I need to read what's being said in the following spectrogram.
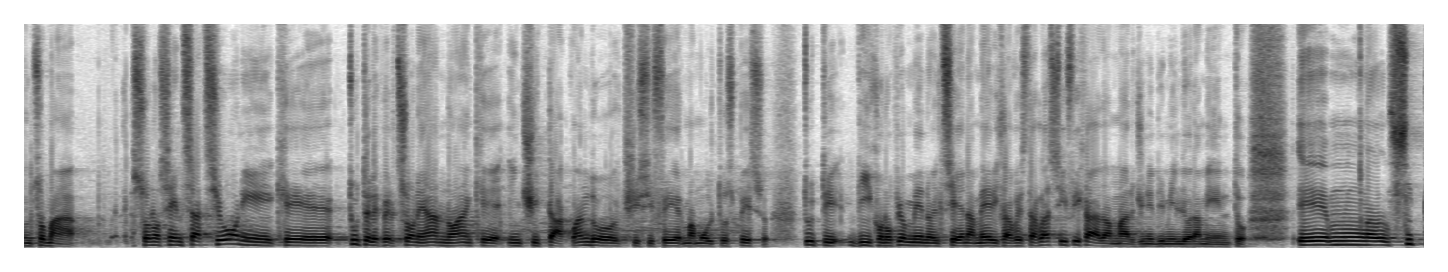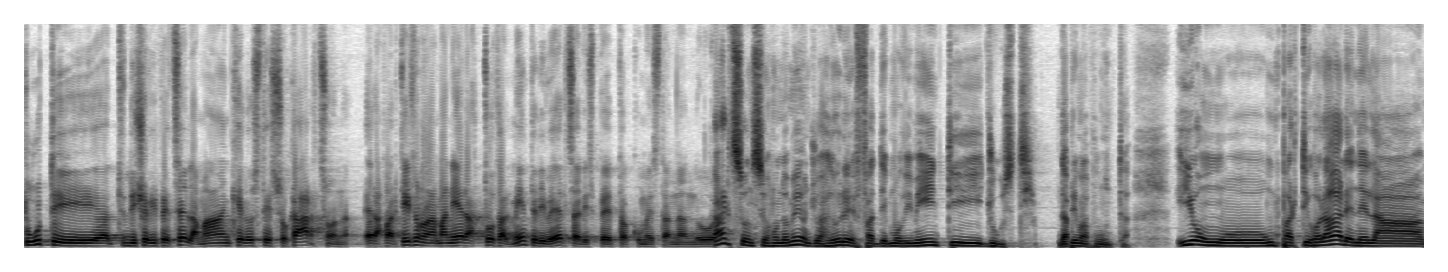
insomma sono sensazioni che tutte le persone hanno anche in città, quando ci si ferma molto spesso, tutti dicono più o meno il Siena merita questa classifica ed ha margini di miglioramento. E, mh, mm, su tutti, eh, tu dicevi Pezzella, ma anche lo stesso Carson era partito in una maniera totalmente diversa rispetto a come sta andando ora. Carson secondo me è un giocatore che fa dei movimenti giusti da prima punta. Io un, un particolare nella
